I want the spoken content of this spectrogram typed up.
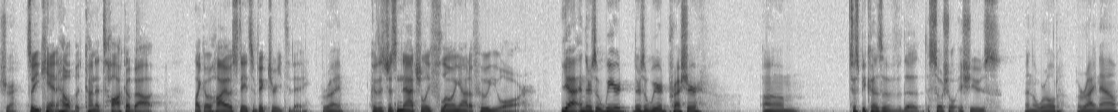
Sure. So you can't help but kind of talk about like Ohio State's victory today. Right because it's just naturally flowing out of who you are. Yeah, and there's a weird there's a weird pressure, um, just because of the the social issues in the world right now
